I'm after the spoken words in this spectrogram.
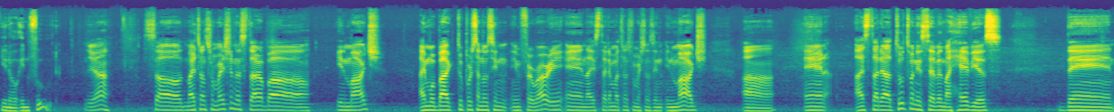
you know in food. Yeah. So my transformation started about in March. I moved back to Port in, in February, and I started my transformations in, in March. Uh, and I started at 227, my heaviest. Then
